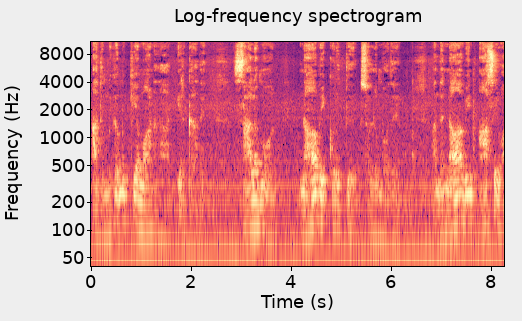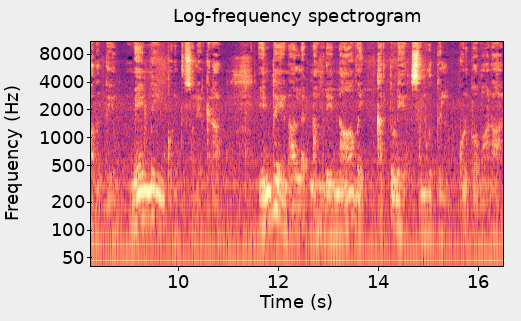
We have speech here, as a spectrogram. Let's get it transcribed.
அது மிக முக்கியமானதாக இருக்கிறது. சாலமோன் நாவை குறித்து சொல்லும்போது அந்த நாவின் ஆசீர்வாதத்தையும் மேன்மையும் குறித்து சொல்லும் இன்றைய நாளில் நம்முடைய நாவை கத்துடைய சமூகத்தில் கொடுப்போமானால்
